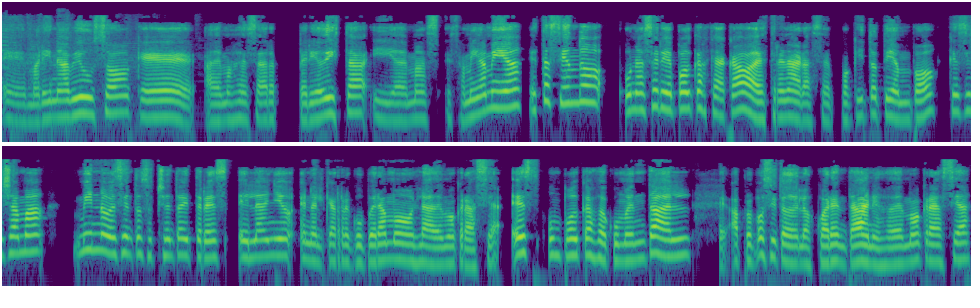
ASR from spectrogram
eh, Marina Biuso, que además de ser periodista y además es amiga mía, está haciendo una serie de podcasts que acaba de estrenar hace poquito tiempo, que se llama 1983, el año en el que recuperamos la democracia. Es un podcast documental eh, a propósito de los 40 años de democracia,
